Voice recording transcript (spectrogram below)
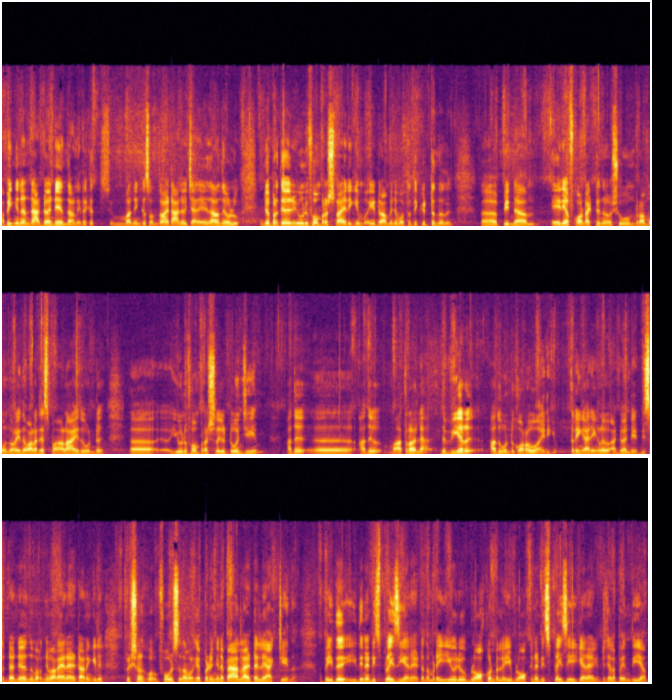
അപ്പോൾ ഇങ്ങനെ ഉണ്ട് അഡ്വാന്റേജ് എന്താണ്? ഇതൊക്കെ ചുമ്മാ നിങ്ങൾക്ക് സ്വന്തമായിട്ട് ആലോചിച്ചാൽ എഴുതാവുന്നേ ഉള്ളൂ. ഇതിന്റെ പ്രത്യേക ഒരു യൂണിഫോം പ്രഷറായിരിക്കും ഈ ഡ്രമ്മിന് മൊത്തത്തിൽ കിട്ടുന്നത്. പിന്നെ ഏരിയ ഓഫ് കോൺടാക്റ്റിന് ഷൂവും ഡ്രമ്മും എന്ന് പറയുന്നത് വളരെ സ്മാൾ ആയതുകൊണ്ട് യൂണിഫോം പ്രഷർ കിട്ടുകയും ചെയ്യും. അത് അത് മാത്രമല്ല ഇത് വിയർ അതുകൊണ്ട് കുറവുമായിരിക്കും. ഇത്രയും കാര്യങ്ങൾ അഡ്വാന്റേജ് ഡിസഡ്വാന്റേജ് എന്ന് പറഞ്ഞ് പറയാനായിട്ടാണെങ്കിൽ ഫ്രിക്ഷൻ ഫോഴ്സ് നമുക്ക് എപ്പോഴും ഇങ്ങനെ പാരലായിട്ടല്ലേ ആക്ട് ചെയ്യുന്നത്. അപ്പോൾ ഇത് ഇതിനെ ഡിസ്പ്ലേസ് ചെയ്യാനായിട്ട് നമ്മുടെ ഈ ഒരു ബ്ലോക്ക് ഉണ്ടല്ലോ ഈ ബ്ലോക്കിനെ ഡിസ്പ്ലേസ് ചെയ്യാനായിട്ട് ചിലപ്പോൾ എന്ത് ചെയ്യാം?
